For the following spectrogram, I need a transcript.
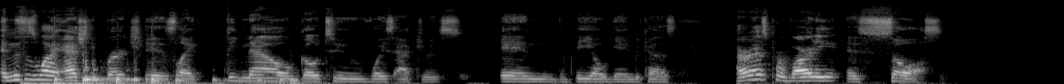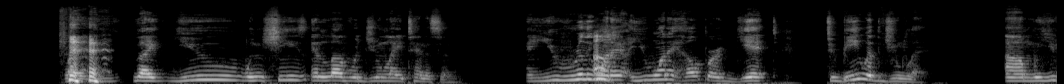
and this is why Ashly Burch is like the now go-to voice actress in the VO game because her as Parvati is so awesome. Like, like you when she's in love with Junlei Tennyson, and you really want to you want to help her get to be with Junlei. Um, when you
